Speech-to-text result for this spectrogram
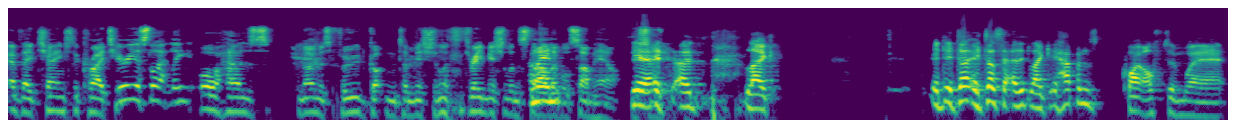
have they changed the criteria slightly, or has Noma's food gotten to Michelin three Michelin star mean, level somehow? Yeah, it, uh, like it it, it does like it happens quite often where,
